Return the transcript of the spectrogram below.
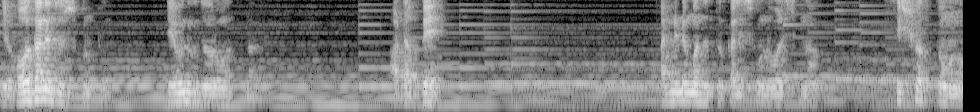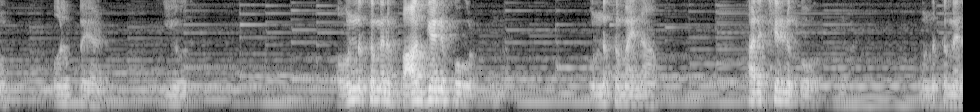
నీ హోదానే చూసుకుంటూ దేవునికి దూరం అవుతున్నారు ఆ డబ్బే పన్నెండు మందితో కలిసి ఉండవలసిన శిష్యత్వమును కోల్పోయాడు యోధ ఆ ఉన్నతమైన భాగ్యాన్ని పోగొట్టుకున్నాడు. ఉన్నతమైన పరిచయను పోగొట్టుకున్నాడు. ఉన్నతమైన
